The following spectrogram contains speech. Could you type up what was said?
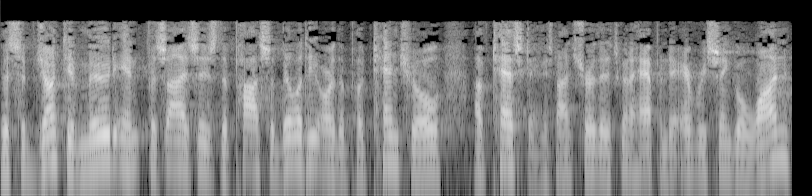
The subjunctive mood emphasizes the possibility or the potential of testing. It's not sure that it's going to happen to every single one,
